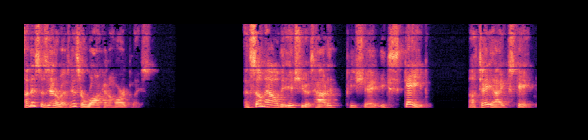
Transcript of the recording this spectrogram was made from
now this is interesting, it's a rock and a hard place. And somehow the issue is how did Pichet escape? I'll tell you how he escaped.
